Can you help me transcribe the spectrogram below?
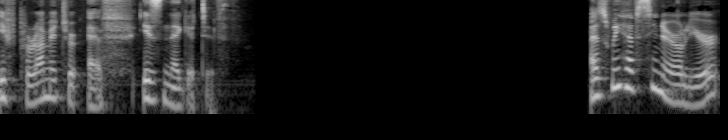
if parameter f is negative. As we have seen earlier,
